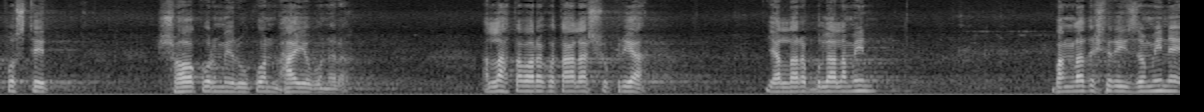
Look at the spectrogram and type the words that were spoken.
উপস্থিত সহকর্মী রুকন ভাই ও বোনেরা, আল্লাহ তাবারক তালার শুক্রিয়া যে আল্লাহ রব্বুল আলমিন বাংলাদেশের এই জমিনে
